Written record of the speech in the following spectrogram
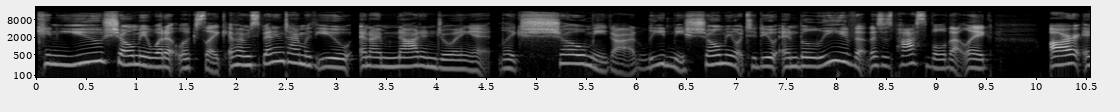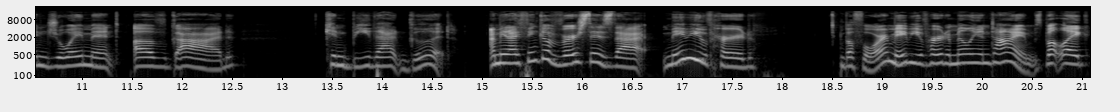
can you show me what it looks like? If I'm spending time with you and I'm not enjoying it, like show me, God, lead me, show me what to do, and believe that this is possible, that like our enjoyment of God can be that good. I mean, I think of verses that maybe you've heard before, maybe you've heard a million times, but like,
